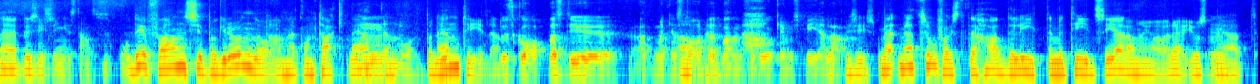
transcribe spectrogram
Nej, det precis. finns ingenstans. och det fanns ju på grund av Ja. de här kontaktnäten Mm. då, på den tiden. Då skapas det ju att man kan starta Ja. ett band för då kan vi spela. Precis. Men, men jag tror faktiskt att det hade lite med tidseran att göra. Just med Mm. att,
